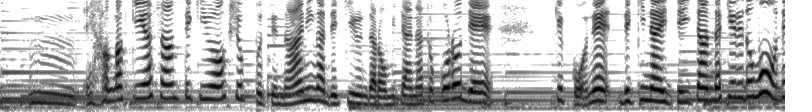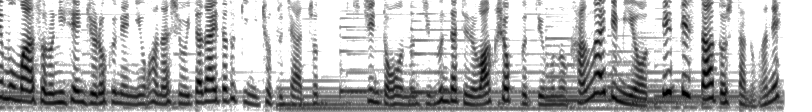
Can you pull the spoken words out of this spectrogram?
うんえはがき屋さん的ワークショップって何ができるんだろうみたいなところで結構ねできないっていたんだけれどもでもまあその2016年にお話をいただいた時にちょっとじゃあちょっときちんと自分たちのワークショップっていうものを考えてみようって言ってスタートしたのがね、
